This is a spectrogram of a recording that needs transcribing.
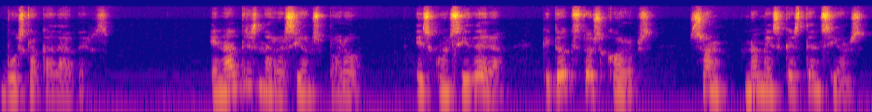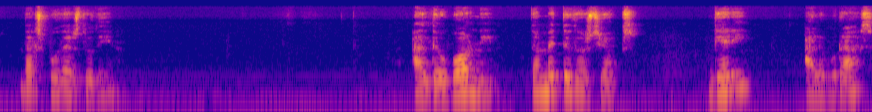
busca cadàvers. En altres narracions, però, es considera que tots dos corps són només que extensions dels poders d'Odin. El déu Borni també té dos jocs, Geri, el voraç,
